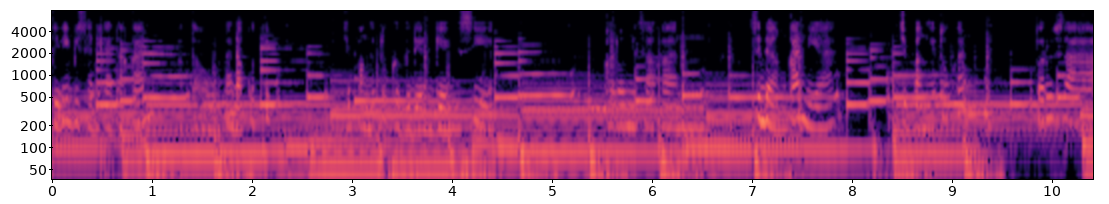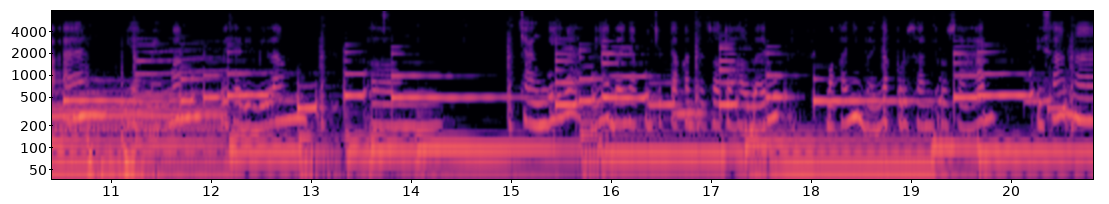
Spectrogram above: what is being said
Jadi bisa dikatakan atau tanda kutip Jepang itu kegedean gengsi ya. Kalau misalkan sedangkan ya Jepang itu kan perusahaan yang memang bisa dibilang um, canggih lah. Dia banyak menciptakan sesuatu hal baru makanya banyak perusahaan-perusahaan di sana.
